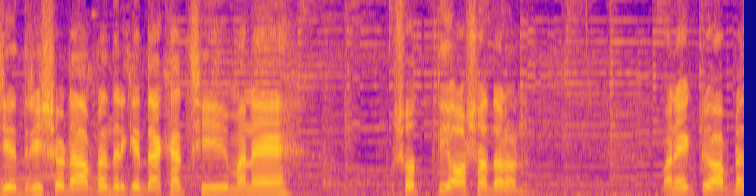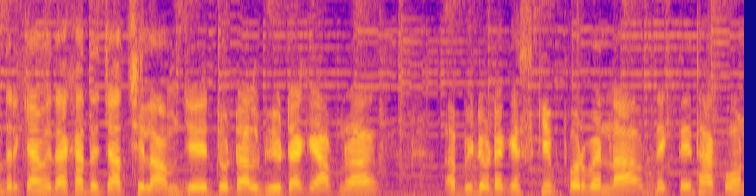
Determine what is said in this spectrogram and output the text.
যে দৃশ্যটা আপনাদেরকে দেখাচ্ছি মানে সত্যি অসাধারণ। মানে একটু আপনাদেরকে আমি দেখাতে চাচ্ছিলাম যে টোটাল ভিউটাকে আপনারা ভিডিওটাকে স্কিপ করবেন না, দেখতেই থাকুন,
